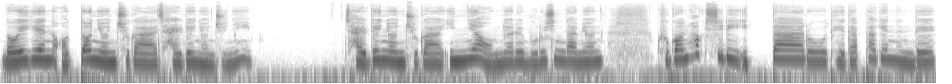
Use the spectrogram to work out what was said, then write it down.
너에겐 어떤 연주가 잘 된 연주니? 잘 된 연주가 있냐 없냐를 물으신다면 그건 확실히 있다로 대답하겠는데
